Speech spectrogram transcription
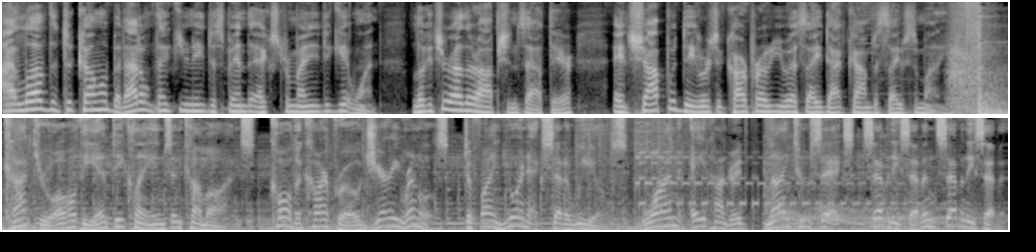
I love the Tacoma, but I don't think you need to spend the extra money to get one. Look at your other options out there and shop with dealers at carprousa.com to save some money. Cut through all the empty claims and come ons. Call the Car Pro Jerry Reynolds to find your next set of wheels. 1 800 926 7777.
